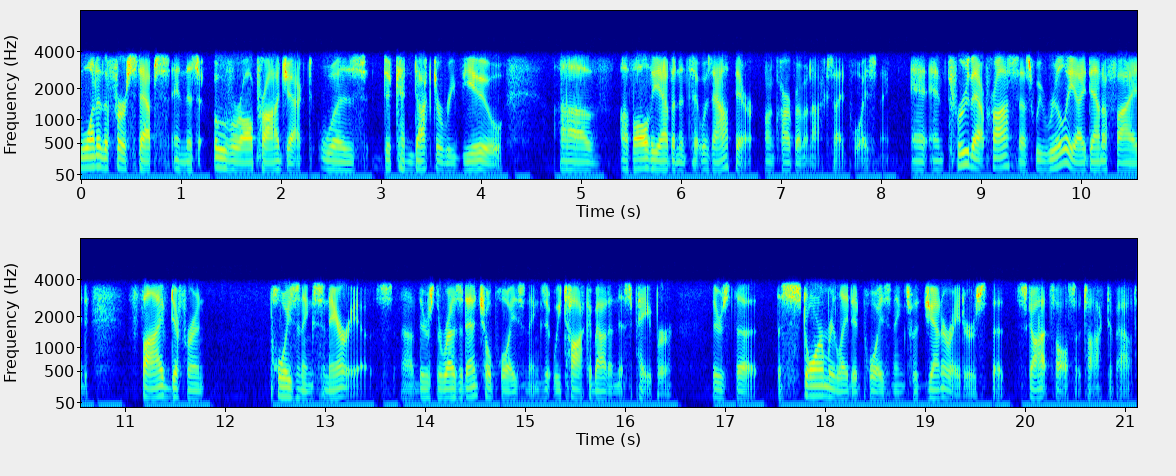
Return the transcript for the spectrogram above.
One of the first steps in this overall project was to conduct a review of of all the evidence that was out there on carbon monoxide poisoning. And, and through that process, we really identified five different poisoning scenarios. Uh, there's the residential poisonings that we talk about in this paper. There's the, the storm related poisonings with generators that Scott's also talked about.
